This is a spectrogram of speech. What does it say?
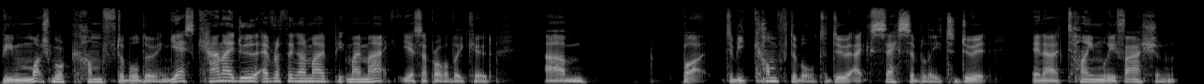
be much more comfortable doing. Yes, can I do everything on my my Mac? Yes, I probably could. Um, but to be comfortable, to do it accessibly, to do it in a timely fashion,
